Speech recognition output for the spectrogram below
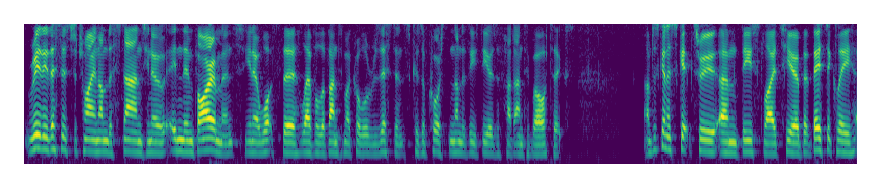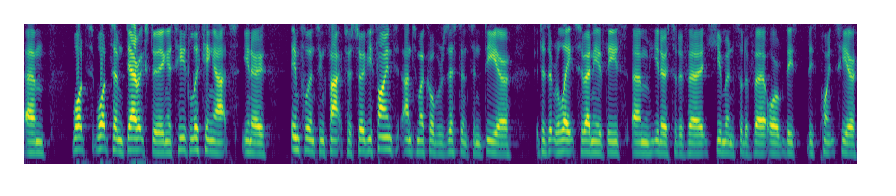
Really, this is to try and understand, you know, in the environment, you know, what's the level of antimicrobial resistance, because of course none of these deers have had antibiotics. I'm just going to skip through um, these slides here, but basically um, what, what um, Derek's doing is he's looking at, you know, influencing factors. So if you find antimicrobial resistance in deer, does it relate to any of these, um, you know, sort of uh, human sort of, uh, or these, these points here,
